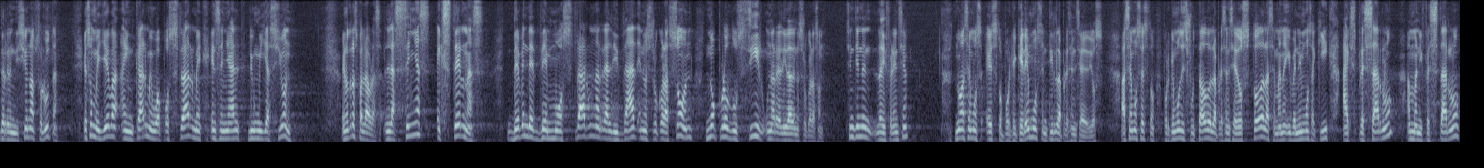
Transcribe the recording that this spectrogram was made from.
de rendición absoluta. Eso me lleva a hincarme o a postrarme en señal de humillación. En otras palabras, las señas externas deben de demostrar una realidad en nuestro corazón, no producir una realidad en nuestro corazón. ¿Sí entienden la diferencia? No hacemos esto porque queremos sentir la presencia de Dios. Hacemos esto porque hemos disfrutado de la presencia de Dios toda la semana y venimos aquí a expresarlo, a manifestarlo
